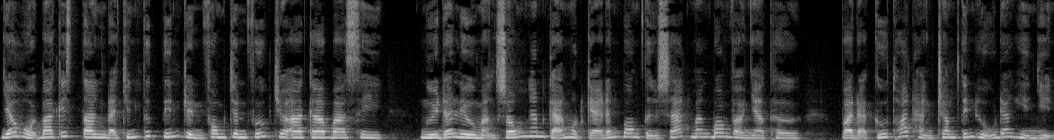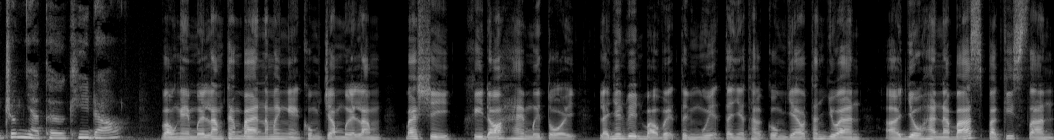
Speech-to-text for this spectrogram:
Giáo hội Pakistan đã chính thức tiến trình phong chân phước cho Akash Bashi, người đã liều mạng sống ngăn cản một kẻ đánh bom tự sát mang bom vào nhà thờ và đã cứu thoát hàng trăm tín hữu đang hiện diện trong nhà thờ khi đó. Vào ngày 15 tháng 3 năm 2015, Bashi, khi đó 20 tuổi, là nhân viên bảo vệ tình nguyện tại nhà thờ công giáo Thánh Doan ở Johanabad, Pakistan.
